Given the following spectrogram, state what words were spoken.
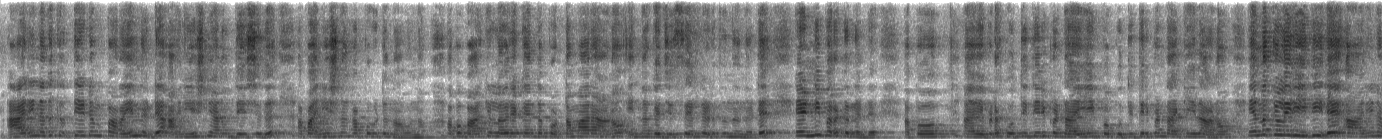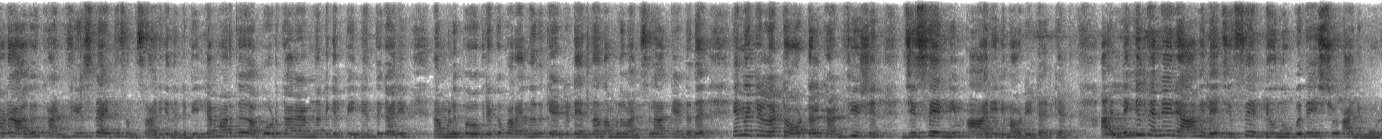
ആര്യൻ അത് കൃത്യമായിട്ടും പറയുന്നുണ്ട്. അനീഷിനെയാണ് ഉദ്ദേശിച്ചത്. അപ്പൊ അനീഷിനെ കപ്പ് കിട്ടുന്നാവുന്നോ. അപ്പൊ ബാക്കിയുള്ളവരൊക്കെ എന്താ പൊട്ടന്മാരാണോ എന്നൊക്കെ ജിസേലിന്റെ അടുത്ത് നിന്നിട്ട് എണ്ണി പറക്കുന്നുണ്ട്. അപ്പോ ആ, ഇവിടെ കുത്തിത്തിരിപ്പുണ്ടായി ഇപ്പൊ കുത്തിത്തിരിപ്പുണ്ടാക്കിയതാണോ എന്നൊക്കെയുള്ള രീതിയിൽ ആര്യൻ അവിടെ ആകെ കൺഫ്യൂസ്ഡ് ആയിട്ട് സംസാരിക്കുന്നുണ്ട്. വില്ലന്മാർക്ക് കപ്പ് കൊടുക്കാനാണെന്നുണ്ടെങ്കിൽ പിന്നെ എന്ത് കാര്യം? നമ്മളിപ്പോ ഇവരൊക്കെ പറയുന്നത് കേട്ടിട്ട് എന്താ നമ്മൾ മനസ്സിലാക്കേണ്ടത് എന്നൊക്കെയുള്ള ടോട്ടൽ കൺഫ്യൂഷൻ ജിസേലിനും ആര്യനും അവിടെ ഉണ്ടായിരിക്കാണ് അല്ലെങ്കിൽ തന്നെ രാവിലെ ജിസേലിനെ ഒന്ന് ഉപദേശിച്ചു അനുമോൾ.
